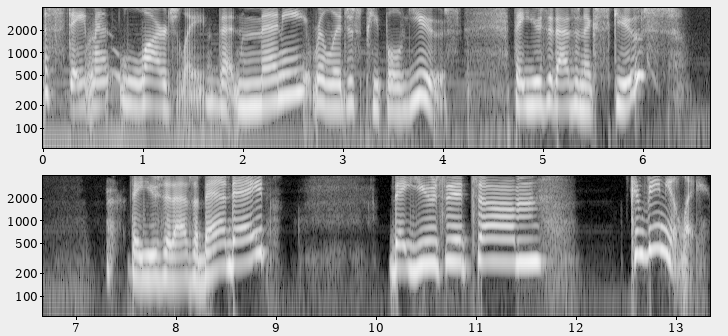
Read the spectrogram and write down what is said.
A statement largely that many religious people use. They use it as an excuse, they use it as a band aid, they use it um, conveniently.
